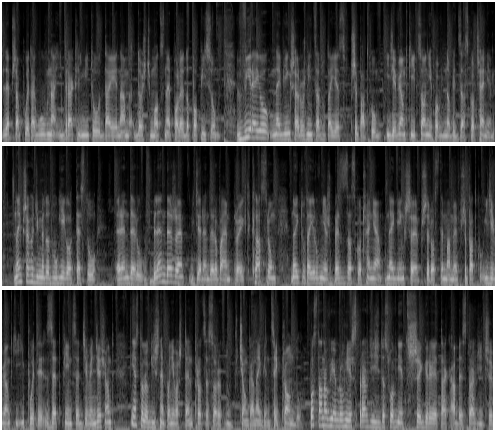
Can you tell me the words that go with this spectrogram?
lepsza płyta główna i brak limitu daje nam dość mocne pole do popisu. W V-Rayu największa różnica tutaj jest w przypadku i9, co nie powinno być zaskoczeniem. No i przechodzimy do długiego testu renderu w Blenderze, gdzie renderowałem projekt Classroom. No i tutaj również bez zaskoczenia największe przyrosty mamy w przypadku i9 i płyty Z590. Jest to logiczne, ponieważ ten procesor wciąga najwięcej prądu. Postanowiłem również sprawdzić dosłownie trzy gry, tak aby sprawdzić, czy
